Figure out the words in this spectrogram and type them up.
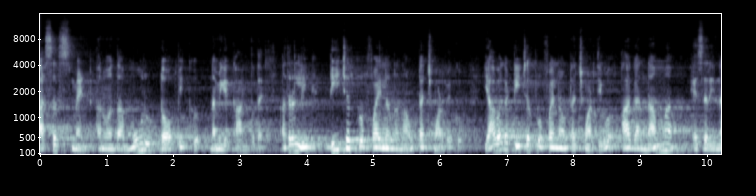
assessment ಅನ್ನುವಂಥ ಮೂರು ಟಾಪಿಕ್ ನಮಗೆ ಕಾಣ್ತದೆ. ಅದರಲ್ಲಿ ಟೀಚರ್ ಪ್ರೊಫೈಲನ್ನು ನಾವು ಟಚ್ ಮಾಡಬೇಕು. ಯಾವಾಗ ಟೀಚರ್ ಪ್ರೊಫೈಲ್ ನಾವು ಟಚ್ ಮಾಡ್ತೀವೋ ಆಗ ನಮ್ಮ ಹೆಸರಿನ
